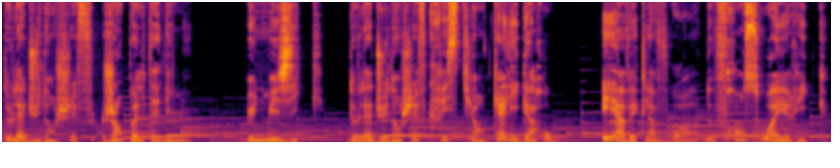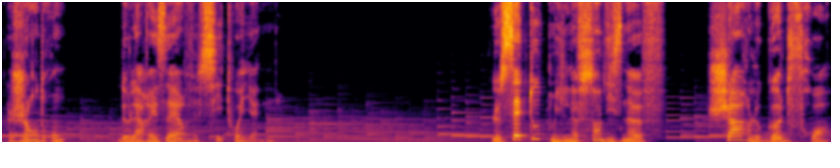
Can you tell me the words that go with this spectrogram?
de l'adjudant-chef Jean-Paul Tanini, une musique de l'adjudant-chef Christian Caligaro et avec la voix de François-Éric Gendron de la réserve citoyenne. Le 7 août 1919, Charles Godefroy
